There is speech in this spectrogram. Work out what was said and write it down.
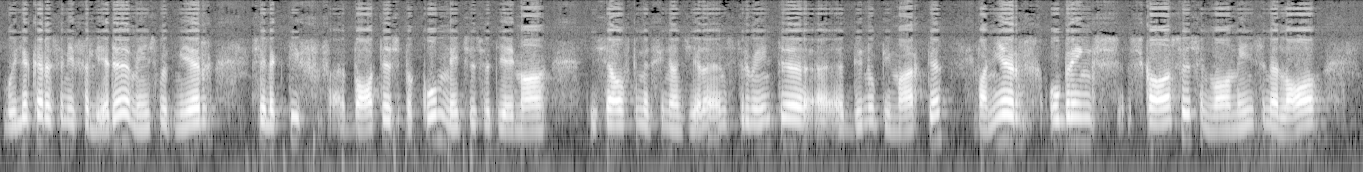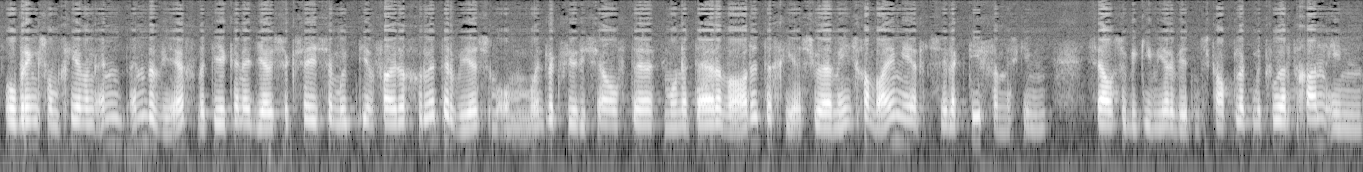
moeiliker as in die verlede. Mense moet meer selektief eh, bates bekom net soos wat jy maar dieselfde met finansiële instrumente uh, doen op die markte. Wanneer opbrengs skaars is en waar mense in 'n lae opbrengsomgewing in in beweeg, beteken dit jou suksese moet eenvoudig groter wees om, om moontlik vir dieselfde monetêre waarde te gee. So 'n mens gaan baie meer selektief en miskien selfs 'n bietjie meer wetenskaplik moet voortgaan en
